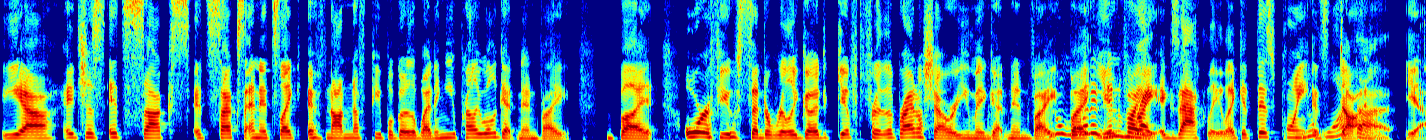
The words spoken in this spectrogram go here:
Yeah. It just it sucks. It sucks. And it's like if not enough people go to the wedding, you probably will get an invite. But or if you send a really good gift for the bridal shower, you may get an invite. don't but an you, invite. Right, exactly. Like at this point, it's done. that. Yeah.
